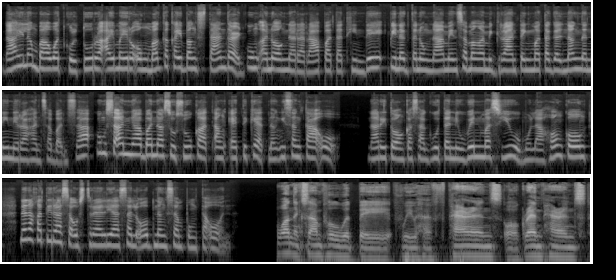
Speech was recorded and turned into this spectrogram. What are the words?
Dahil ang bawat kultura ay mayroong magkakaibang standard kung ano ang nararapat at hindi, pinagtanong namin sa mga migranteng matagal nang naninirahan sa bansa kung saan nga ba nasusukat ang etiquette ng isang tao. Narito ang kasagutan ni Win Mas Yu mula Hong Kong na nakatira sa Australia sa loob ng sampung taon. One example would be if we have parents or grandparents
